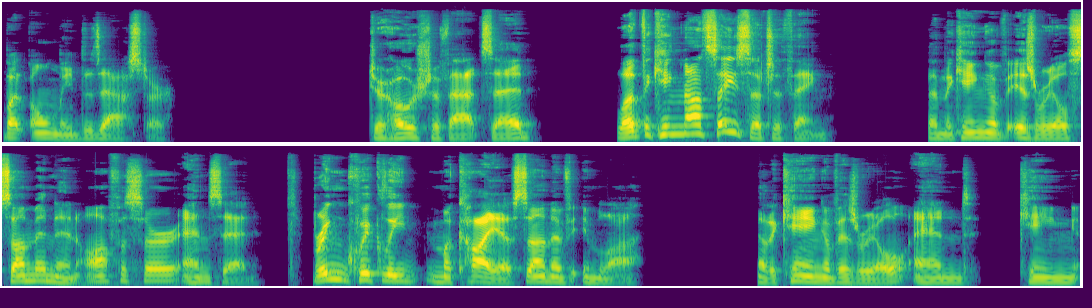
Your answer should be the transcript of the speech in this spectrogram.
but only disaster. Jehoshaphat said, Let the king not say such a thing. Then the king of Israel summoned an officer and said, Bring quickly Micaiah, son of Imlah. Now the king of Israel and King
